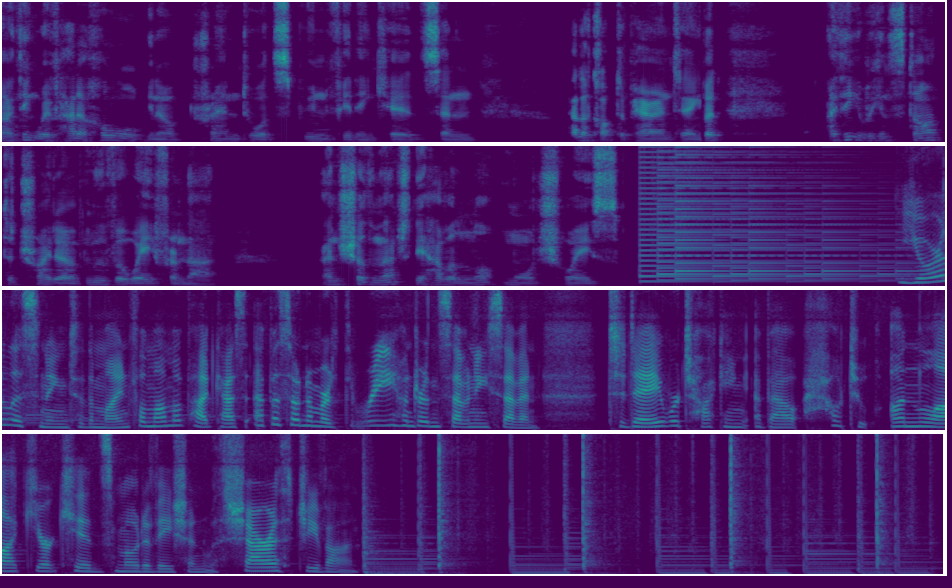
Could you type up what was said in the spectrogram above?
I think we've had a whole, you know, trend towards spoon feeding kids and helicopter parenting, but I think we can start to try to move away from that and show them actually they have a lot more choice. You're listening to the Mindful Mama podcast, episode number 377. Today, we're talking about how to unlock your kids' motivation with Sharath Jeevan.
